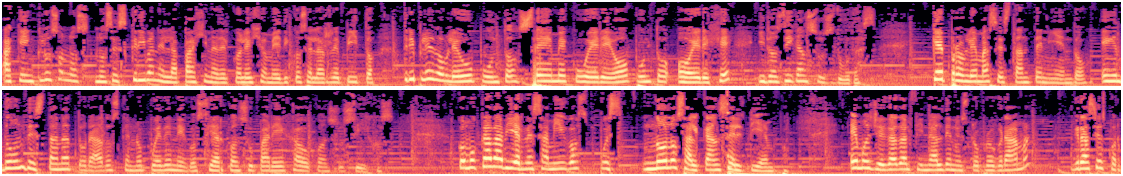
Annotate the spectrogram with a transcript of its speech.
a que incluso nos, escriban en la página del Colegio Médico, se las repito, www.cmqro.org y nos digan sus dudas. ¿Qué problemas están teniendo? ¿En dónde están atorados que no pueden negociar con su pareja o con sus hijos? Como cada viernes, amigos, pues no nos alcanza el tiempo. Hemos llegado al final de nuestro programa. Gracias por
